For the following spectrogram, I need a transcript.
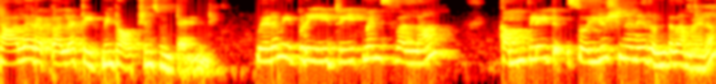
చాలా రకాల ట్రీట్మెంట్ ఆప్షన్స్ ఉంటాయండి. మేడం ఇప్పుడు ఈ ట్రీట్మెంట్స్ వల్ల కంప్లీట్ సొల్యూషన్ అనేది ఉంటుందా మేడం?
